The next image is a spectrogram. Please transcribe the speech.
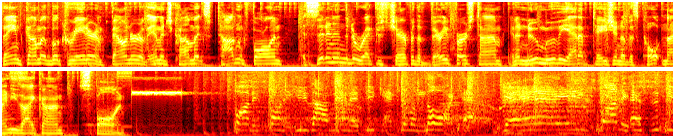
Famed comic book creator and founder of Image Comics, Todd McFarlane is sitting in the director's chair for the very first time in a new movie adaptation of his cult 90s icon, Spawn. He's our man. If he can't kill him, no can. To the P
